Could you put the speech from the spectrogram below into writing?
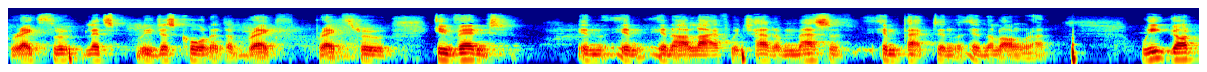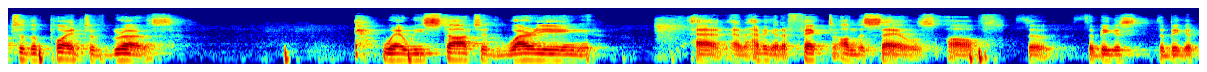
breakthrough. Let's we just call it a break, breakthrough event in, in, in our life, which had a massive impact in the, in the long run. We got to the point of growth where we started worrying and, and, having an effect on the sales of the, the biggest, the bigger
